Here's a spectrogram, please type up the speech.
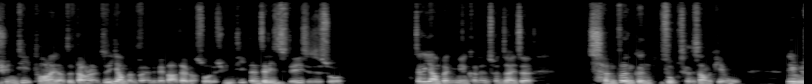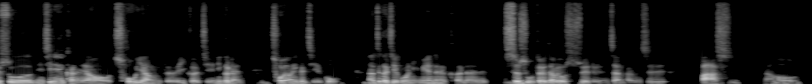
群体。通常来讲，这当然就是样本本来就没办法代表所有的群体，但这里指的意思是说。这个样本里面可能存在着成分跟组成上的偏误，例如说，你今天可能要抽样的一个结，你可能抽样一个结果，那这个结果里面呢，可能四十五岁到六十岁的人占百分之八十，然后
